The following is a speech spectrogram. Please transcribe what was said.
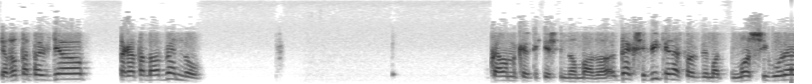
και αυτά τα παιδιά τα καταλαβαίνω που κάναμε κριτική στην ομάδα. Εντάξει, βγήκε ένας προβληματισμός σίγουρα.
